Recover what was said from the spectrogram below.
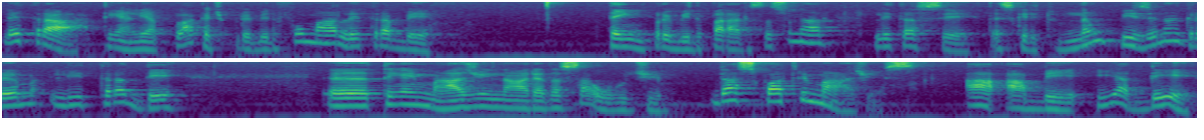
Letra A tem ali a placa de proibido fumar. Letra B tem proibido parar e estacionar. Letra C está escrito não pise na grama. Letra D eh, tem a imagem na área da saúde. Das quatro imagens, A, A, B e a D,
